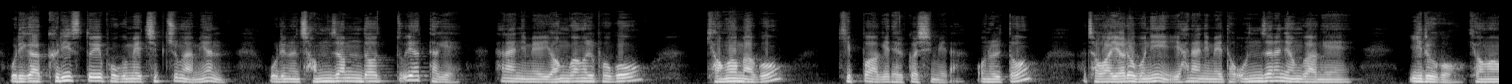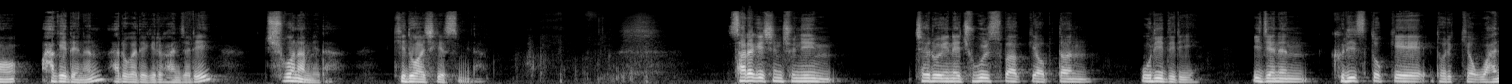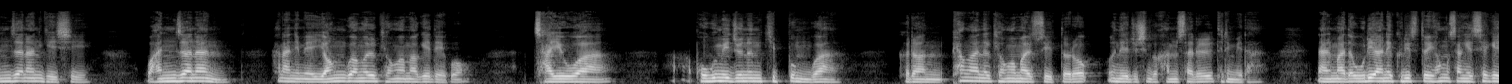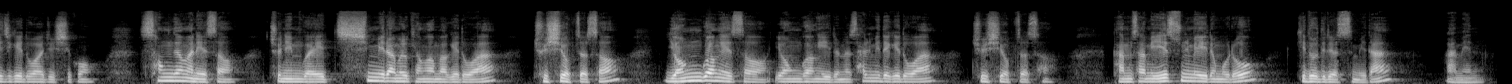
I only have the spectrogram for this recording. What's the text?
우리가 그리스도의 복음에 집중하면 우리는 점점 더 뚜렷하게 하나님의 영광을 보고 경험하고 기뻐하게 될 것입니다. 오늘도 저와 여러분이 이 하나님의 더 온전한 영광에 이르고 경험 하게 되는 하루가 되기를 간절히 축원합니다. 기도하시겠습니다. 살아계신 주님, 죄로 인해 죽을 수밖에 없던 우리들이 이제는 그리스도께 돌이켜 완전한 계시, 완전한 하나님의 영광을 경험하게 되고 자유와 복음이 주는 기쁨과 그런 평안을 경험할 수 있도록 은혜 주신 것 감사를 드립니다. 날마다 우리 안에 그리스도의 형상이 새겨지게 도와주시고 성령 안에서 주님과의 친밀함을 경험하게 도와 주시옵소서 영광에서 영광에 이르는 삶이 되게 도와 주시옵소서 감사함이 예수님의 이름으로 기도드렸습니다. 아멘.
